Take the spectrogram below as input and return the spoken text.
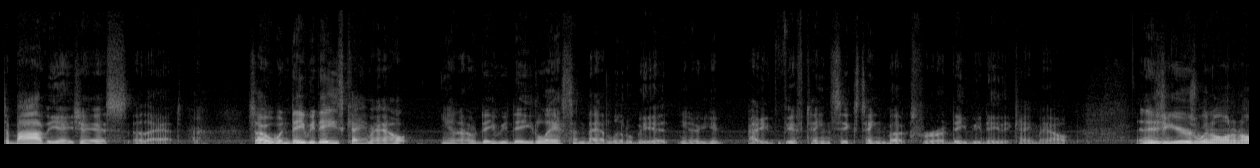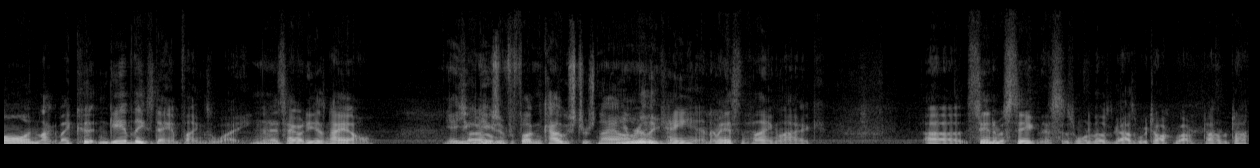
to buy VHS of that. So when DVDs came out, you know, DVD lessened that a little bit. You know, you paid 15, 16 bucks for a DVD that came out. And as years went on and on, like they couldn't give these damn things away. And that's how it is now. Yeah, you can use them for fucking coasters now. you I really mean, can. I mean, that's the thing. Like, uh, Cinema Sickness is one of those guys we talk about from time to time.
